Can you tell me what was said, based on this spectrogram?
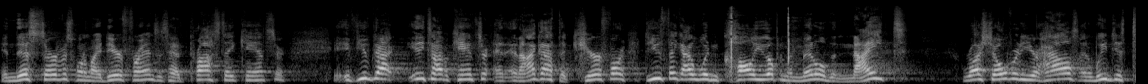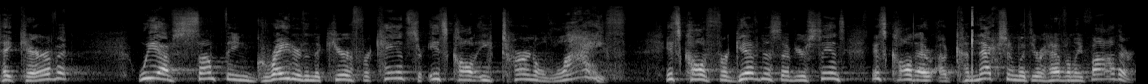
In this service, one of my dear friends has had prostate cancer. If you've got any type of cancer and, and I got the cure for it, do you think I wouldn't call you up in the middle of the night, rush over to your house, and we just take care of it? We have something greater than the cure for cancer. It's called eternal life. It's called forgiveness of your sins. It's called a, a connection with your Heavenly Father.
